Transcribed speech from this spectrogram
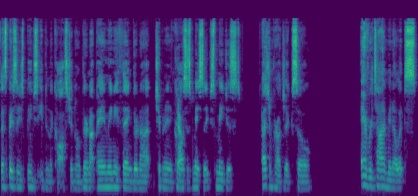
that's basically just me just eating the cost. You know, they're not paying me anything, they're not chipping any costs. It's basically just me just passion project. So every time, you know, it's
